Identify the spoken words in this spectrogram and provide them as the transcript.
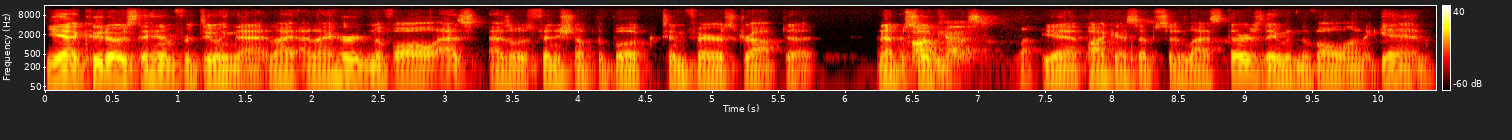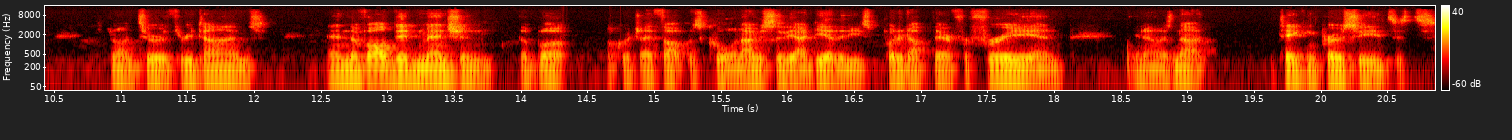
yeah kudos to him for doing that and i and i heard naval as as i was finishing up the book tim ferriss dropped a, an episode podcast. yeah podcast episode last thursday with naval on again he's been on two or three times and naval did mention the book which I thought was cool. And obviously the idea that he's put it up there for free and, you know, is not taking proceeds. It's,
